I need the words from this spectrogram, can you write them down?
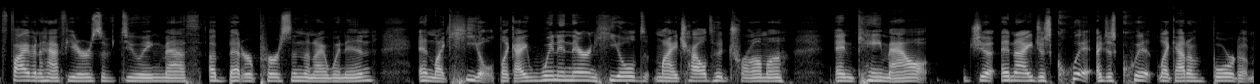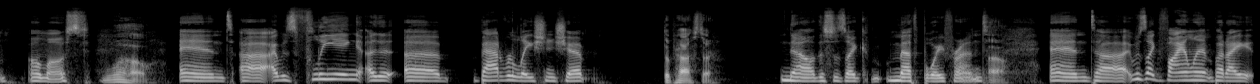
five and a half years of doing meth a better person than I went in and like healed. Like I went in there and healed my childhood trauma and came out ju- and I just quit. I just quit like out of boredom almost. Whoa. And uh, I was fleeing a, a bad relationship. The pastor. No, this was like meth boyfriend. Oh. And uh, it was like violent, but I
